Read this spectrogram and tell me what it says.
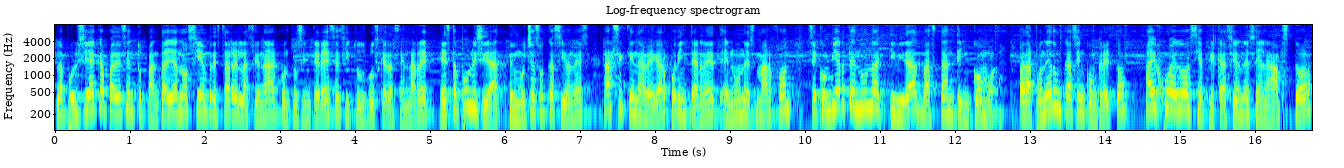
la publicidad que aparece en tu pantalla no siempre está relacionada con tus intereses y tus búsquedas en la red. Esta publicidad en muchas ocasiones hace que navegar por internet en un smartphone se convierta en una actividad bastante incómoda. Para poner un caso en concreto, hay juegos y aplicaciones en la App Store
